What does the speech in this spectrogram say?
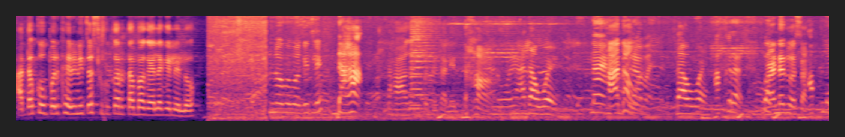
आता कोपर खैरणीचा सुख करता बघायला गेलेलो. बघितले? दहा. दहा गणपती झाले. दहा. हा दहावा आहे. नाही हा दहावा. दहावा आहे. अकरा. भांडत बसा आपलं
